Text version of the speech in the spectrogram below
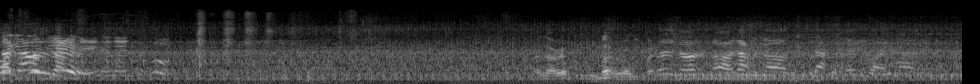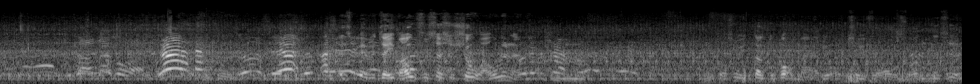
right through that thing and then look? I reckon the motor always went. There you go. Oh, that was ours. That was anyway. It's a bit of a deep hole for such a short hole, isn't it? That's why we dug the bottom out of it, two for hours, and that's it.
